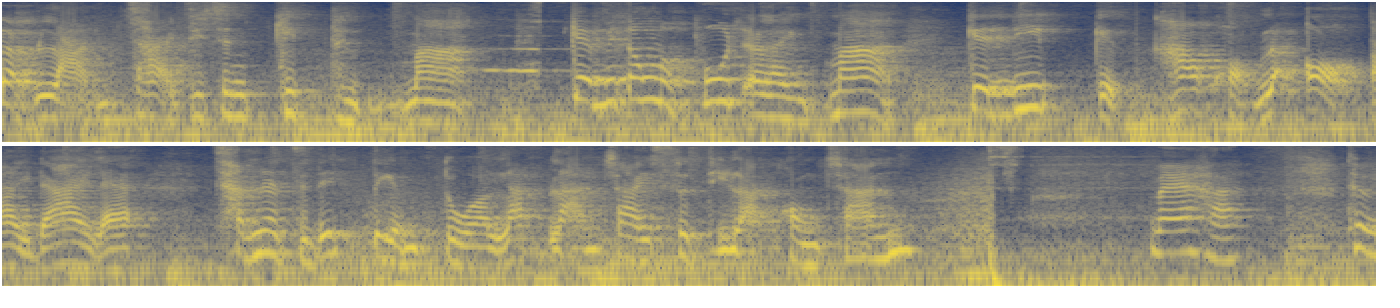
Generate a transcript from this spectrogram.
กับหลานชายที่ฉันคิดถึงมาก แกไม่ต้องมาพูดอะไรมาก แกรีบเก็บข้าวของแล้วออกไปได้แล้ว ฉันน่ะจะได้เตรียมตัวรับหลานชายสุดที่รักของฉัน แม่คะ ถึง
